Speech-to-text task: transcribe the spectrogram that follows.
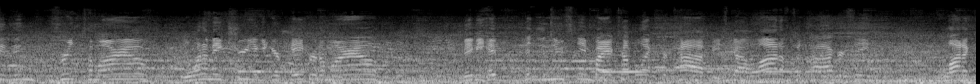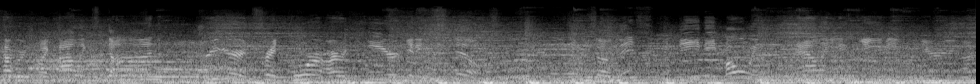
and in print tomorrow. You want to make sure you get your paper tomorrow. Maybe hit, hit the newsstand, buy a couple extra copies. Got a lot of photography, a lot of coverage. My colleagues Don Treeger and Fred Gore are here getting still. So this would be the bowling alley and gaming area of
